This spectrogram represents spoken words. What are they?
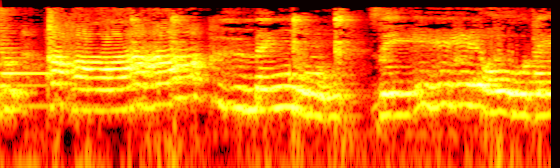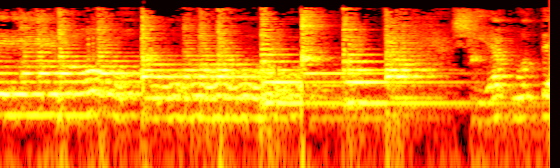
是哈哈不明谁哦写不得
